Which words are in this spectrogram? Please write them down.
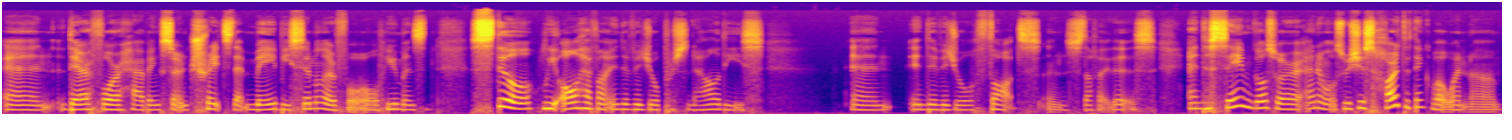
and therefore having certain traits that may be similar for all humans, still we all have our individual personalities and individual thoughts and stuff like this. And the same goes for animals, which is hard to think about when um,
